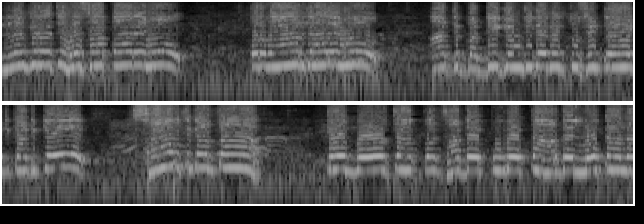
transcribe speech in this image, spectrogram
ਲੰਗਰਾਂ 'ਚ ਹਿੱਸਾ ਪਾ ਰਹੇ ਹੋ, ਪਰਿਵਾਰ ਜਾ ਰਹੇ ਹੋ, ਅੱਜ ਵੱਡੀ ਗਿਣਤੀ ਦੇ ਵਿੱਚ ਤੁਸੀਂ ਟਰੈਕ ਕੱਢ ਕੇ ਸਾਬਤ ਕਰਤਾ ਕਿ ਮੋਰਚਾ ਸਾਡੇ ਪੂਰੇ ਭਾਰਤ ਦੇ ਲੋਕਾਂ ਦਾ।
